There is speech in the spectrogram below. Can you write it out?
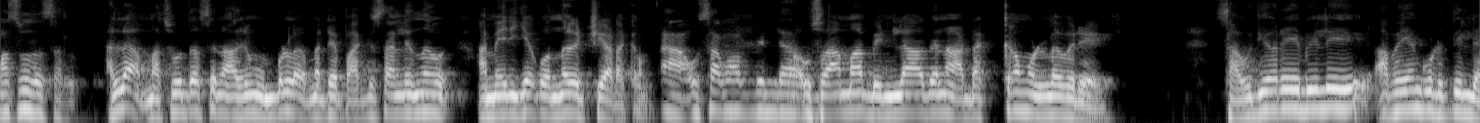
മസൂദ് അസർ അല്ല മസൂദ് ഹസൻ അതിനു മുമ്പുള്ള മറ്റേ പാകിസ്ഥാനിൽ നിന്ന് അമേരിക്ക കൊന്ന കക്ഷി അടക്കം Osama bin Osama bin Laden അടക്കമുള്ളവർ സൗദി അറേബ്യയിൽ അഭയം കൊടുത്തില്ല.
